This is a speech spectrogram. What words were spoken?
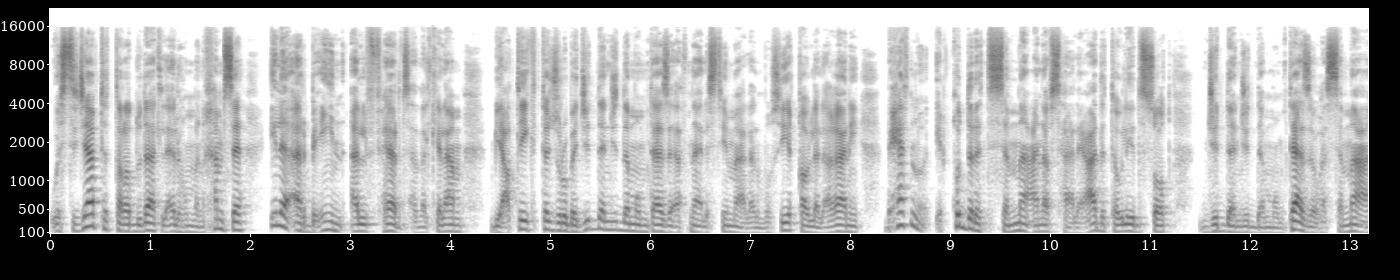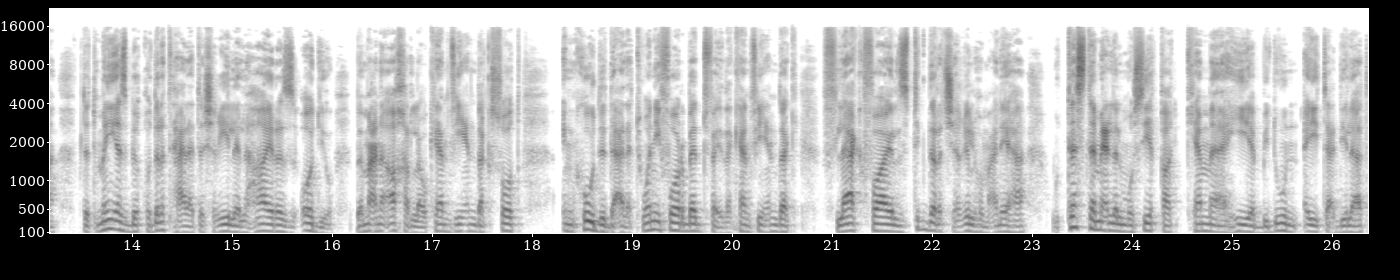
واستجابة الترددات لهم من 5 إلى 40 ألف هرتز هذا الكلام بيعطيك تجربة جدا جدا ممتازة أثناء الاستماع للموسيقى وللأغاني بحيث إنه قدرة السماعة نفسها لإعادة توليد الصوت جدا جدا ممتازة وهالسماعة بتتميز بقدرتها على تشغيل ال Hi-Res audio بمعنى آخر لو كان في عندك صوت encoded على 24 bit فإذا كان في عندك FLAC files بتقدر تشغلهم عليها وتستمع للموسيقى كما هي بدون أي تعديلات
